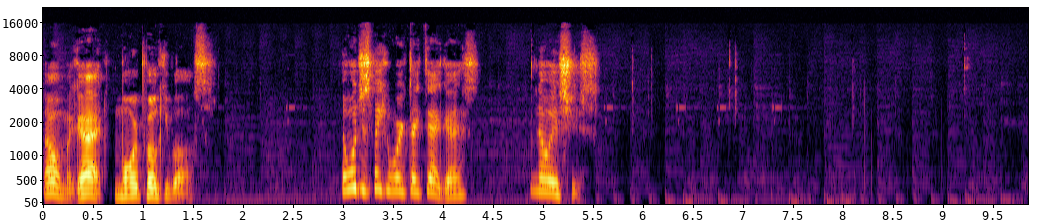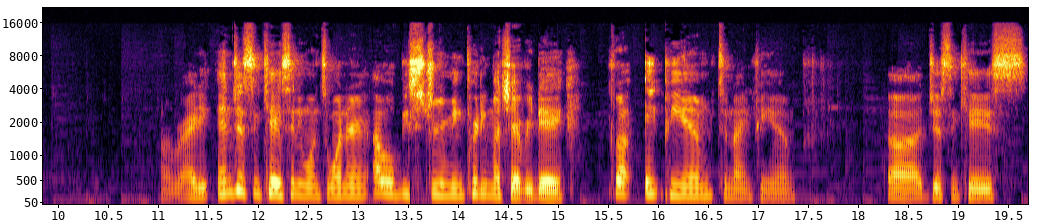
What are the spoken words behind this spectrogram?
Oh my god, more Pokeballs. And we'll just make it work like that, guys. No issues. Alrighty, and just in case anyone's wondering, I will be streaming pretty much every day from 8 p.m. to 9 p.m. Uh, just in case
